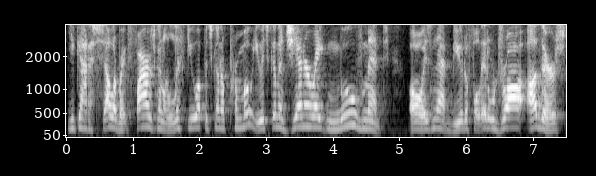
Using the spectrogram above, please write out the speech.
You got to celebrate. Fire is going to lift you up, it's going to promote you, it's going to generate movement. Oh, isn't that beautiful? It'll draw others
